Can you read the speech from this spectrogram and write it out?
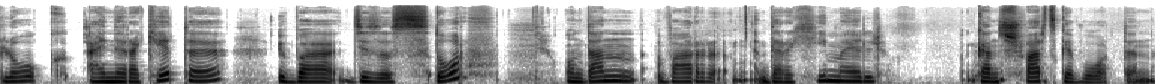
flog eine Rakete über dieses Dorf und dann war der Himmel ganz schwarz geworden.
